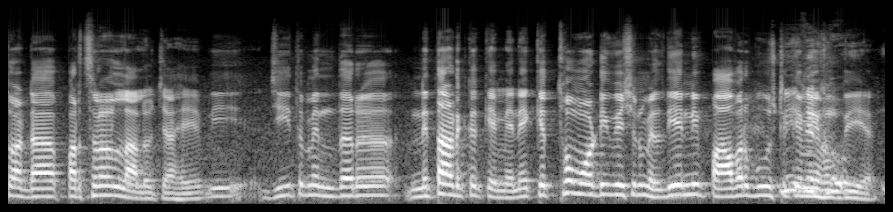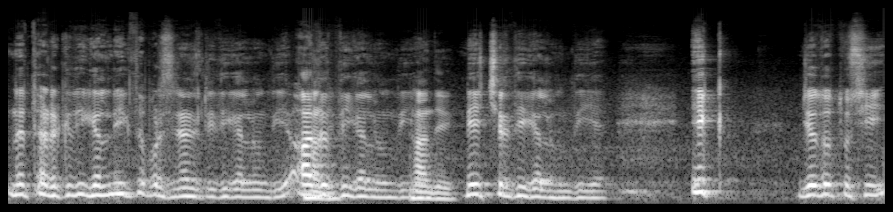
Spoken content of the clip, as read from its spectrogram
ਤੁਹਾਡਾ ਪਰਸਨਲ ਲਾ ਲਓ ਚਾਹੇ ਵੀ ਜੀਤ ਮਹਿੰਦਰ ਨਿਧੜਕ ਕਿਵੇਂ ਨੇ? ਕਿੱਥੋਂ ਮੋਟੀਵੇਸ਼ਨ ਮਿਲਦੀ ਹੈ? ਇੰਨੀ ਪਾਵਰ ਬੂਸਟ ਕਿਵੇਂ ਹੁੰਦੀ ਹੈ? ਨਾ ਧੜਕ ਦੀ ਗੱਲ ਨਹੀਂ ਇੱਕ ਤਾਂ ਪਰਸਨੈਲਿਟੀ ਦੀ ਗੱਲ ਹੁੰਦੀ ਹੈ ਆਦਤ ਦੀ ਗੱਲ ਹੁੰਦੀ ਹੈ। ਨੇਚਰ ਦੀ ਗੱਲ ਹੁੰਦੀ ਹੈ। ਇੱਕ ਜਦੋਂ ਤੁਸੀਂ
